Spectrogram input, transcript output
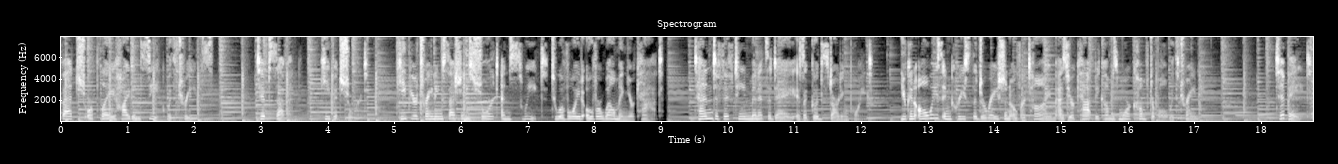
fetch or play hide and seek with treats. Tip 7. Keep it short. Keep your training sessions short and sweet to avoid overwhelming your cat. 10 to 15 minutes a day is a good starting point. You can always increase the duration over time as your cat becomes more comfortable with training. Tip 8.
